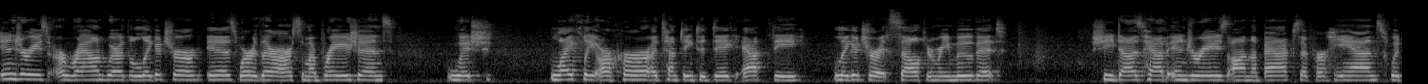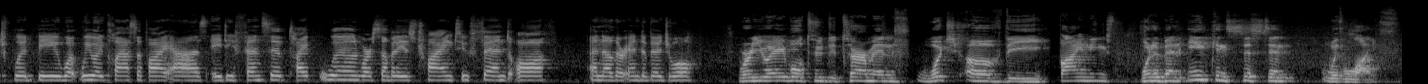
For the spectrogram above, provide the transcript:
injuries around where the ligature is, where there are some abrasions, which likely are her attempting to dig at the ligature itself and remove it. She does have injuries on the backs of her hands, which would be what we would classify as a defensive type wound where somebody is trying to fend off another individual. Were you able to determine which of the findings would have been inconsistent with life?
